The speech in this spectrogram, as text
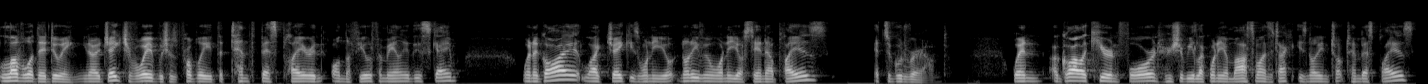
Love what they're doing. You know, Jake Trbojevic, which was probably the 10th best player in, on the field for Manly this game. When a guy like Jake is one of your, not even one of your standout players, it's a good round. When a guy like Kieran Foran, who should be like one of your masterminds attack, is not in top 10 best players,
